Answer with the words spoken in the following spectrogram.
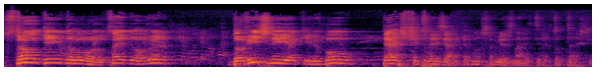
Строк дії договору. Цей договір довічний, як і любов тещі та зятя. Ну, самі знаєте, як то тещі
